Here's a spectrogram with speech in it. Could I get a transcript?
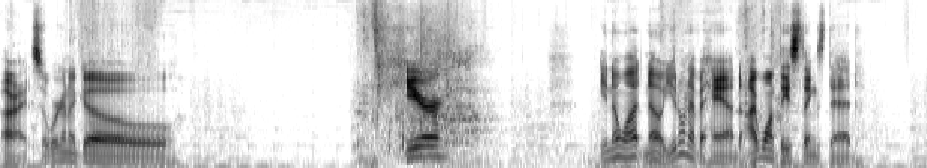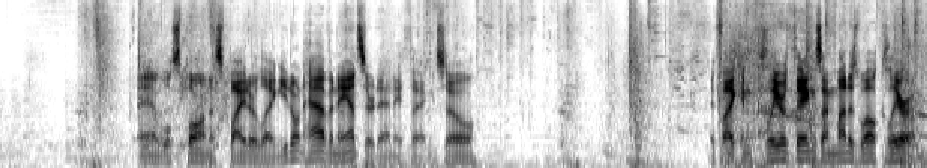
All right, so we're to go here. You know what? No, you don't have a hand. I want these things dead. And we'll spawn a spiderling. You don't have an answer to anything, so... If I can clear things, I might as well clear them.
